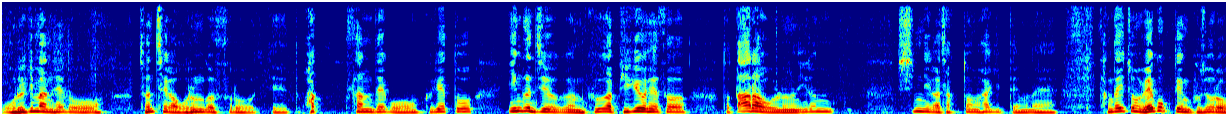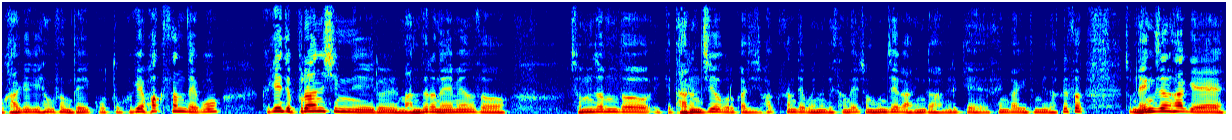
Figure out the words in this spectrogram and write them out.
오르기만 해도 전체가 오른 것으로 확산되고 그게 또 인근 지역은 그거가 비교해서 또 따라 오르는 이런 심리가 작동하기 때문에 상당히 좀 왜곡된 구조로 가격이 형성돼 있고 또 그게 확산되고 그게 이제 불안 심리를 만들어내면서 점점 더 이렇게 다른 지역으로까지 확산되고 있는 게 상당히 좀 문제가 아닌가 이렇게 생각이 듭니다. 그래서 좀 냉정하게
